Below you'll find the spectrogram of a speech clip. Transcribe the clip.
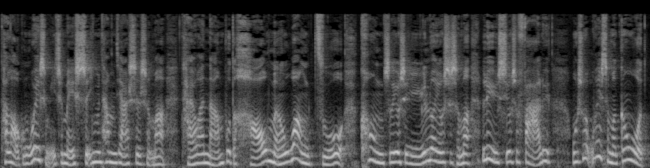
她老公为什么一直没事？因为他们家是什么台湾南部的豪门望族，控制又是舆论，又是什么律师，又是法律。我说为什么跟我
